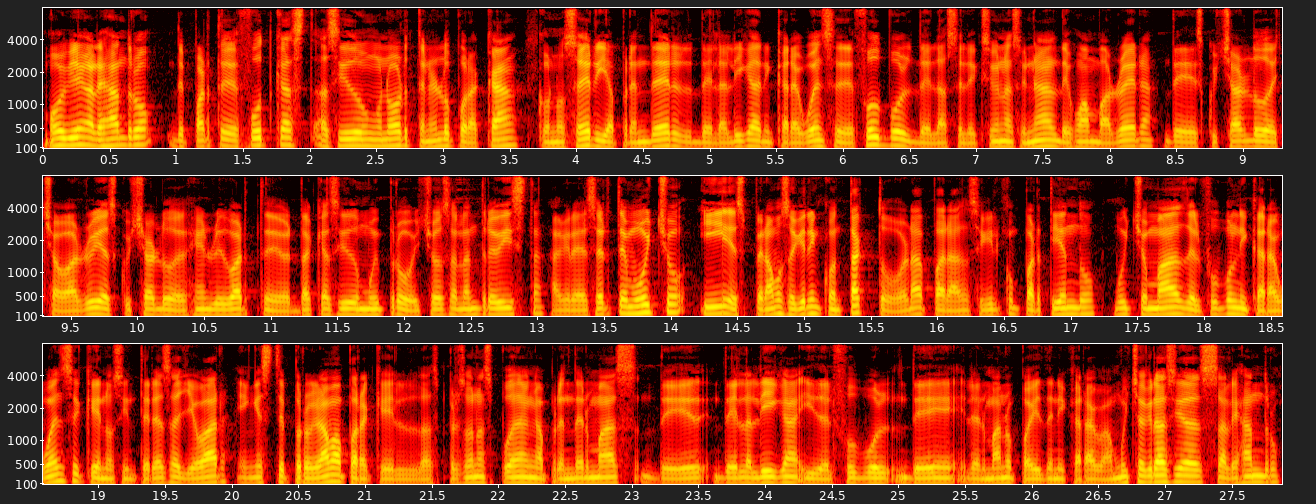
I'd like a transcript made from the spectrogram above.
Muy bien, Alejandro. De parte de Footcast, ha sido un honor tenerlo por acá, conocer y aprender de la Liga Nicaragüense de Fútbol, de la Selección Nacional, de Juan Barrera, de escucharlo de Chavarría, escucharlo de Henry Duarte. De verdad que ha sido muy provechosa la entrevista. Agradecerte mucho y esperamos seguir en contacto, ¿verdad? Para seguir compartiendo mucho más del fútbol nicaragüense que nos interesa llevar en este programa para que las personas puedan aprender más de, de la Liga y del fútbol del hermano país de Nicaragua. Muchas gracias, Alejandro.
